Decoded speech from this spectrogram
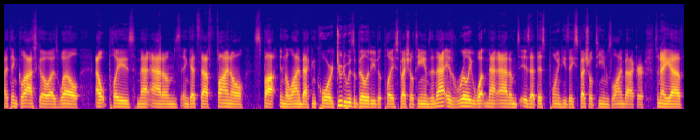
I think Glasgow as well outplays Matt Adams and gets that final spot in the linebacking core due to his ability to play special teams. And that is really what Matt Adams is at this point. He's a special teams linebacker. So now you have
